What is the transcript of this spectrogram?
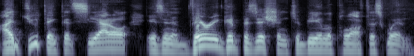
I do think that Seattle is in a very good position to be able to pull off this win.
